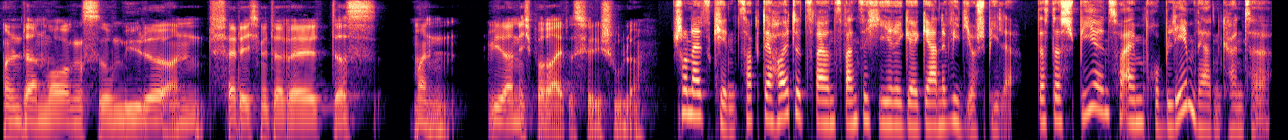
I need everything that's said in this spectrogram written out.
und dann morgens so müde und fertig mit der Welt, dass man wieder nicht bereit ist für die Schule. Schon als Kind zockt der heute 22-Jährige gerne Videospiele. Dass das Spielen zu einem Problem werden könnte,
